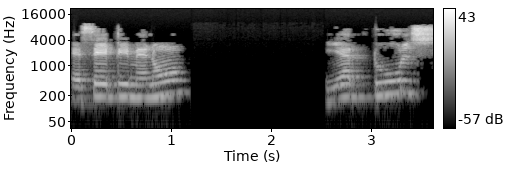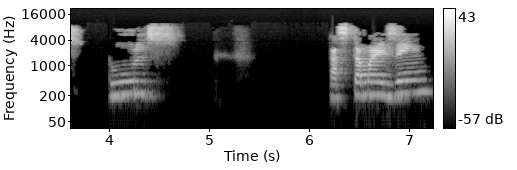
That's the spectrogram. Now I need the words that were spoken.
SAP menu, here tools, tools, customizing,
